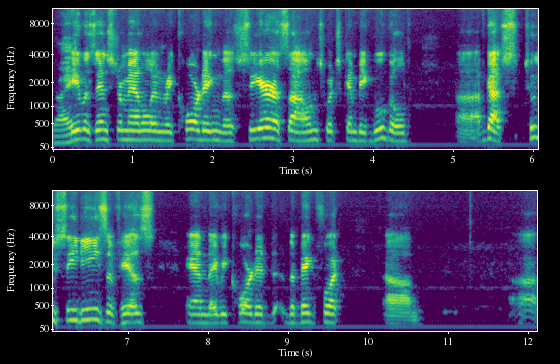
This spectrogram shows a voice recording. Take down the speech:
Right. He was instrumental in recording the Sierra sounds, which can be Googled. Uh, I've got two CDs of his, and they recorded the Bigfoot, um, uh,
